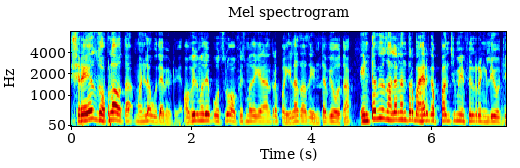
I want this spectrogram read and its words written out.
श्रेयस झोपला होता म्हणलं उद्या भेटूया ऑफिसमध्ये पोहोचलो ऑफिसमध्ये गेल्यानंतर पहिलाच आज इंटरव्ह्यू होता. इंटरव्ह्यू झाल्यानंतर बाहेर गप्पांची मैफिल रंगली होती.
